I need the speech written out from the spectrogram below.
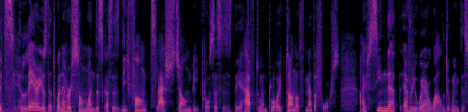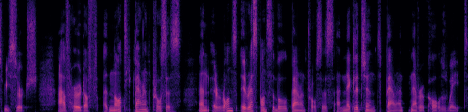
It's hilarious that whenever someone discusses defunct slash zombie processes, they have to employ ton of metaphors. I've seen that everywhere while doing this research. I've heard of a naughty parent process, an irresponsible parent process, a negligent parent never calls wait.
